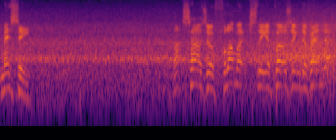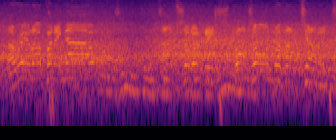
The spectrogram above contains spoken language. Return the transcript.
Messi. That's how to flummox the opposing defender. A real opening now. Absolutely spot on with that challenge.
